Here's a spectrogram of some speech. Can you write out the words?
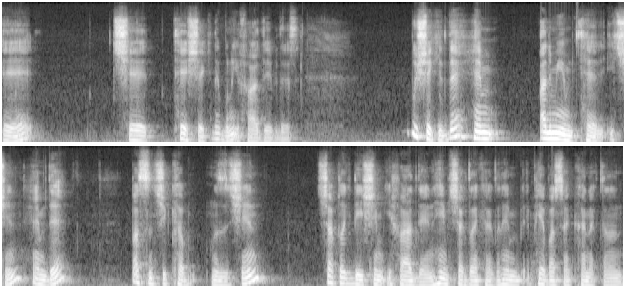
E Ç T şeklinde bunu ifade edebiliriz. Bu şekilde hem alüminyum tel için hem de basınçlı kabımız için çaptaki değişim ifadelerini hem çaptan kaynaklanan hem P basınçtan kaynaklanan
